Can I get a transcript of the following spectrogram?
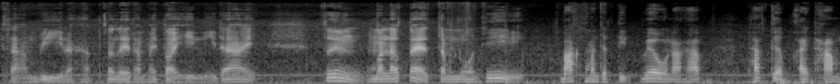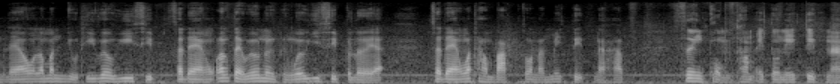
73 B นะครับ ก็เลยทำให้ต่อยหินนี้ได้ ซึ่งมันแล้วแต่จำนวนที่บั๊กมันจะติดเวลนะครับ ถ้าเกิดใครทำแล้วแล้วมันอยู่ที่เวล 20 แสดงตั้งแต่เวล 1 ถึงเวล 20 ไปเลยอะแสดงว่าทำบั๊กตัวนั้นไม่ติดนะครับ ซึ่งผมทำไอตัวนี้ติดนะ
